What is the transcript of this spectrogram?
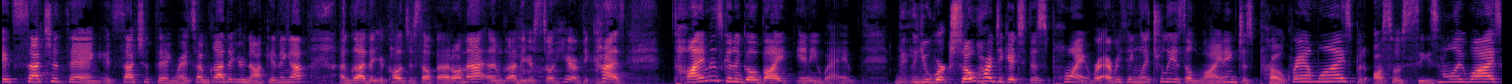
It's such a thing. It's such a thing, right? So I'm glad that you're not giving up. I'm glad that you called yourself out on that, and I'm glad that you're still here because time is going to go by anyway you work so hard to get to this point where everything literally is aligning just program wise, but also seasonally wise.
